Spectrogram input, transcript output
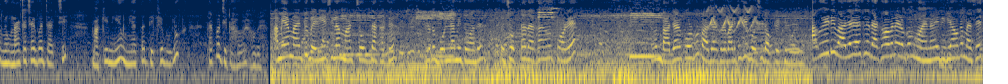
আমি ওনার কাছে একবার যাচ্ছি। মাকে নিয়ে উনি একবার দেখে বলুক। তারপর যেটা হওয়ার হবে। আমি আর মা একটু বেরিয়েছিলাম মার চোখ দেখাতে। যেটা তো বললামই তোমাদের। তো চোখটা দেখানোর পরে বাজার করব, বাজার করে বাড়িতে গিয়ে বলছি, ডক্টর কি বলল? আগুয়েটি বাজারে আসলে দেখা হবে না, এরকম হয় না। দিদি আমাকে মেসেজ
